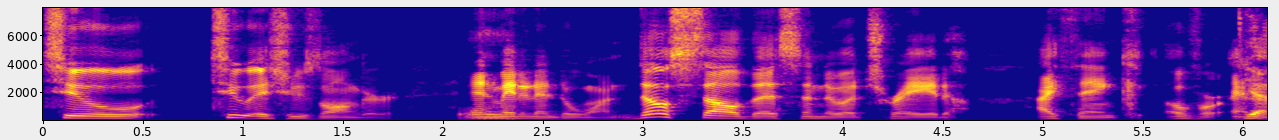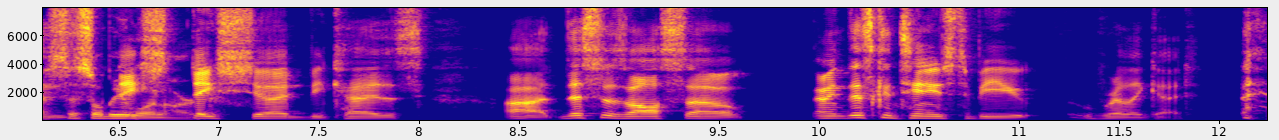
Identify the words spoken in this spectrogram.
two two issues longer and Mm. made it into one. They'll sell this into a trade, I think. Over and Yes, this will be they one arc. They should because uh, this is also. I mean, this continues to be really good.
